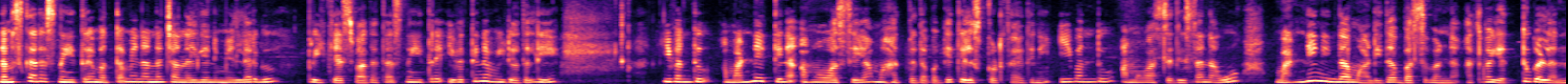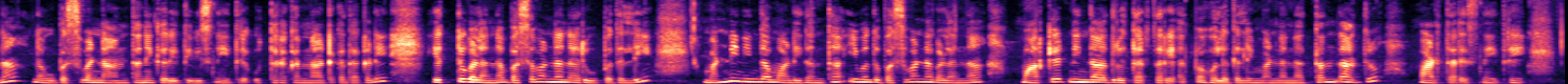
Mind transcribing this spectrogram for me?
ನಮಸ್ಕಾರ ಸ್ನೇಹಿತರೆ, ಮತ್ತೊಮ್ಮೆ ನನ್ನ ಚಾನಲ್ಗೆ ನಿಮ್ಮೆಲ್ಲರಿಗೂ ಪ್ರೀತಿಯ ಸ್ವಾಗತ. ಸ್ನೇಹಿತರೆ, ಇವತ್ತಿನ ವಿಡಿಯೋದಲ್ಲಿ ಈ ಒಂದು ಮಣ್ಣೆತ್ತಿನ ಅಮಾವಾಸ್ಯೆಯ ಮಹತ್ವದ ಬಗ್ಗೆ ತಿಳಿಸ್ಕೊಡ್ತಾ ಇದ್ದೀನಿ. ಈ ಒಂದು ಅಮಾವಾಸ್ಯೆ ದಿವಸ ನಾವು ಮಣ್ಣಿನಿಂದ ಮಾಡಿದ ಬಸವಣ್ಣ ಅಥವಾ ಎತ್ತುಗಳನ್ನು ನಾವು ಬಸವಣ್ಣ ಅಂತಲೇ ಕರಿತೀವಿ ಸ್ನೇಹಿತರೆ. ಉತ್ತರ ಕರ್ನಾಟಕದ ಕಡೆ ಎತ್ತುಗಳನ್ನು ಬಸವಣ್ಣನ ರೂಪದಲ್ಲಿ ಮಣ್ಣಿನಿಂದ ಮಾಡಿದಂಥ ಈ ಒಂದು ಬಸವಣ್ಣಗಳನ್ನು ಮಾರ್ಕೆಟ್ನಿಂದ ಆದರೂ ತರ್ತಾರೆ, ಅಥವಾ ಹೊಲದಲ್ಲಿ ಮಣ್ಣನ್ನು ತಂದಾದರೂ ಮಾಡ್ತಾರೆ ಸ್ನೇಹಿತರೆ.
